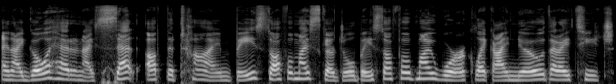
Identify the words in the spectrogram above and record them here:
and I go ahead and I set up the time based off of my schedule, based off of my work. Like I know that I teach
